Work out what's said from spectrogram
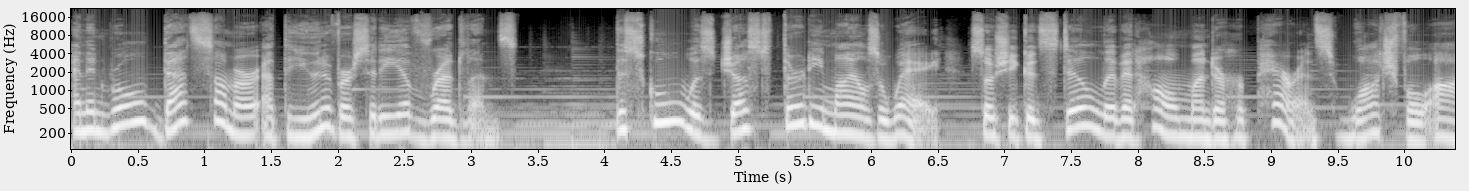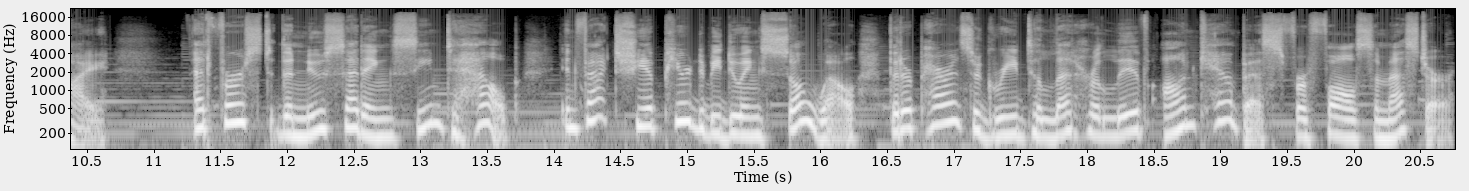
and enrolled that summer at the University of Redlands. The school was just 30 miles away, so she could still live at home under her parents' watchful eye. At first, the new setting seemed to help. In fact, she appeared to be doing so well that her parents agreed to let her live on campus for fall semester.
